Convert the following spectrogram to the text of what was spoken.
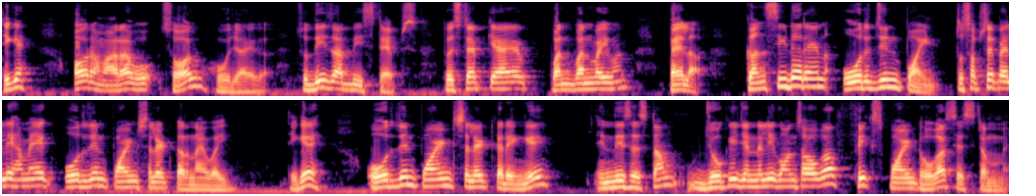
ठीक है और हमारा वो सॉल्व हो जाएगा so these are the steps तो स्टेप क्या है? वन वन बाई वन पहला कंसीडर एन ओरिजिन पॉइंट तो सबसे पहले हमें एक ओरिजिन पॉइंट सेलेक्ट करना है भाई। ठीक है? ओरिजिन पॉइंट सेलेक्ट करेंगे इन दी सिस्टम जो कि जनरली कौन सा होगा? फिक्स पॉइंट होगा सिस्टम में।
